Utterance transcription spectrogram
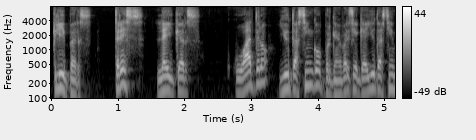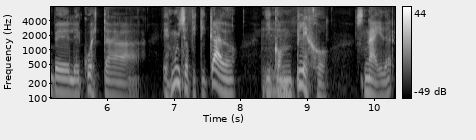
Clippers 3, Lakers 4, Utah 5, porque me parece que a Utah siempre le cuesta, es muy sofisticado y complejo Snyder.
